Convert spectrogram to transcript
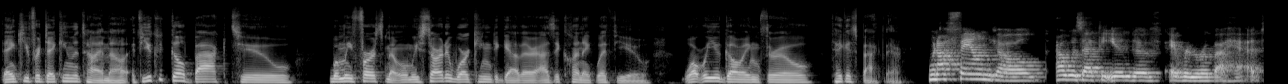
thank you for taking the time out. If you could go back to when we first met, when we started working together as a clinic with you, what were you going through? Take us back there. When I found y'all, I was at the end of every rope I had.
